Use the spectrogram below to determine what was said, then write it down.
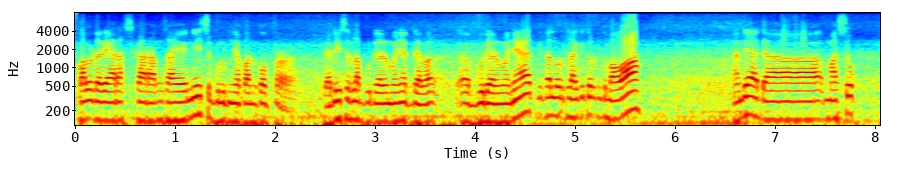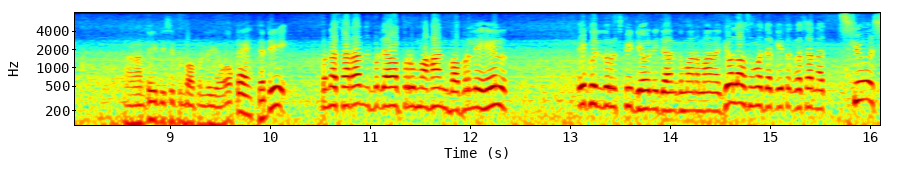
kalau dari arah sekarang saya ini sebelumnya Vancouver. Jadi setelah Bundaran Monyet uh, Bundaran Monyet kita lurus lagi turun ke bawah. Nanti ada masuk Nah nanti di situ Beverly Hill. Oke, jadi penasaran seperti apa perumahan Beverly Hill? Ikuti terus video ini, jangan ke mana-mana. Yuk langsung aja kita ke sana. Cus.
